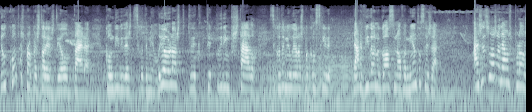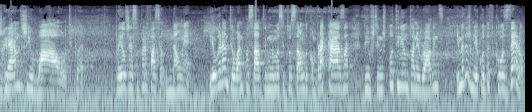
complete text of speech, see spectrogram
ele conta as próprias histórias dele de estar com dívidas de 50 mil euros, de ter que pedir emprestado 50 mil euros para conseguir dar vida ao negócio novamente, ou seja, às vezes nós olhamos para os grandes e uau, tipo, para eles é super fácil. Não é. E eu garanto, eu ano passado estive numa situação de comprar casa, de investir nos Platinum do Tony Robbins e meu Deus, minha conta ficou a zero.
